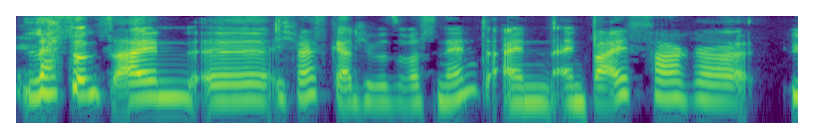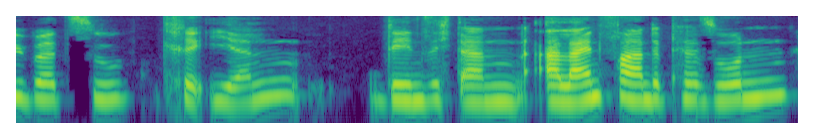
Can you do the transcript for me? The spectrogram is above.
Lass uns ein, äh, ich weiß gar nicht, wie man sowas nennt, ein, ein Beifahrerüberzug kreieren, den sich dann alleinfahrende Personen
